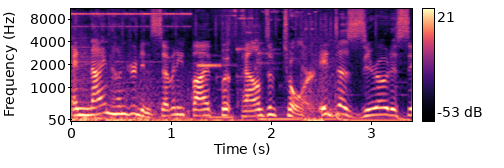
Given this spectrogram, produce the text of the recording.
and 975 foot-pounds of torque. It does 0 to 60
